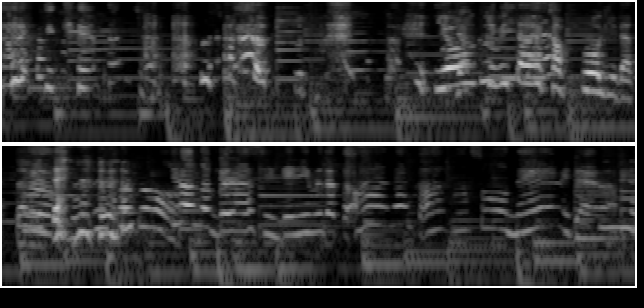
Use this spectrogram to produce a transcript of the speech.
いけなよく見たら割烹着だったみたいな。なるほど白のブラウスにデニムだとあーなんかあそうねみたいな。なる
